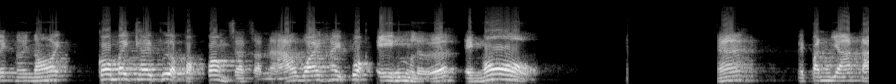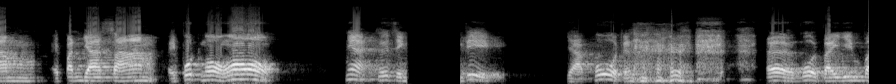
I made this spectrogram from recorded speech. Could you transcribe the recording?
ล็ก ๆ น้อยๆก็ไม่ใช่เพื่อปกป้องศาสนาไว้ให้พวกเองเหรอไอ้โง่นะ ไอ้ปัญญาต่ำไอ้ปัญญาซาม ไอ้พุทธโง่โง่เนี่ยคือสิ่งที่อยากพูดนะเออ พูดไปยิ้มไป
